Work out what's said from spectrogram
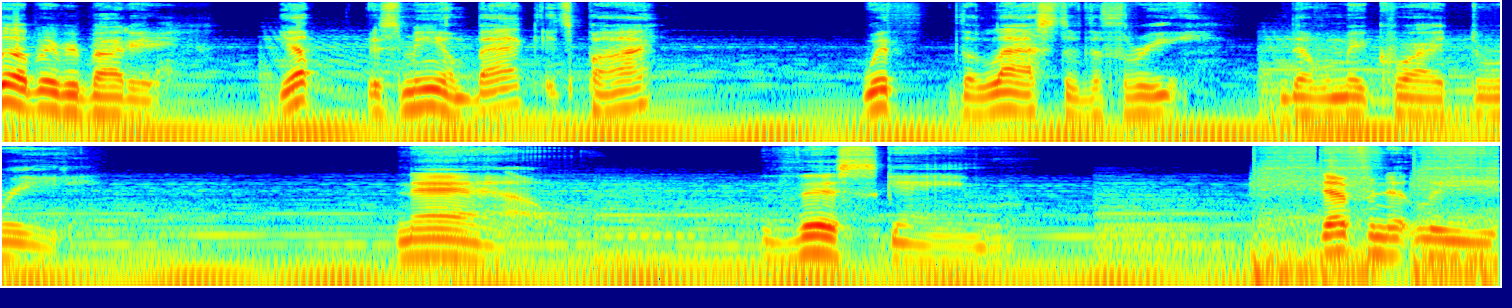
up, everybody? Yep, it's me. I'm back. It's Pai with the last of the three Devil May Cry 3. Now, this game definitely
